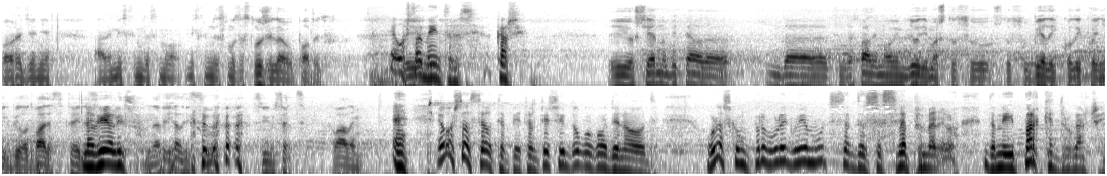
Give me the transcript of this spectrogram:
povređen je, ali mislim da smo, mislim da smo zaslužili ovu pobedu. Evo šta me interesuje. Kaži. I još jednom bih teo da, da se zahvalim ovim ljudima što su, što su bili, koliko je njih bilo, 20, 30. Navijali su. Navijali su svim srcem. Hvala im. E, evo šta ste o te pitam, ti si dugo godina ovde. Ulaskom u prvu ligu imam utisak da se sve promenilo, da mi i parket drugačiji.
